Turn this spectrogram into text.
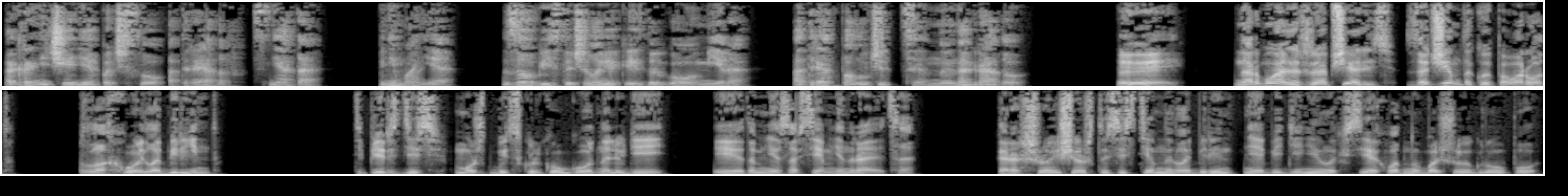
Ограничение по числу отрядов снято. Внимание! За убийство человека из другого мира отряд получит ценную награду. Эй, нормально же общались. Зачем такой поворот? Плохой лабиринт. Теперь здесь может быть сколько угодно людей, и это мне совсем не нравится. Хорошо еще, что системный лабиринт не объединил их всех в одну большую группу.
